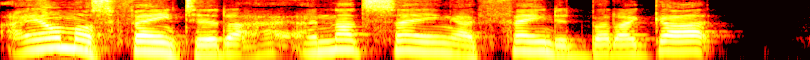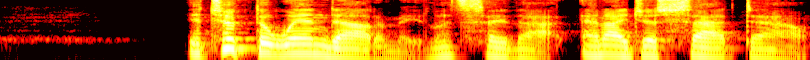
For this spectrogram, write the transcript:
I almost fainted. I, am not saying I fainted, but I got it took the wind out of me, let's say that. And I just sat down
